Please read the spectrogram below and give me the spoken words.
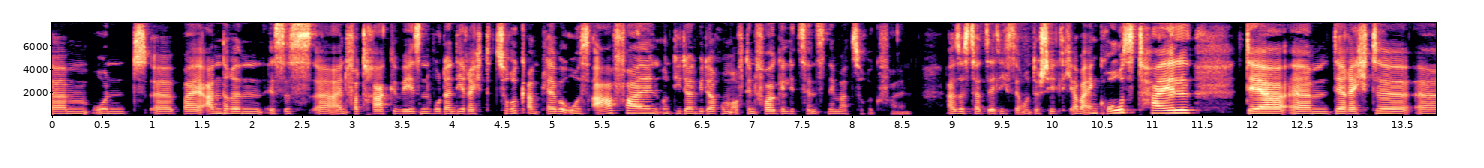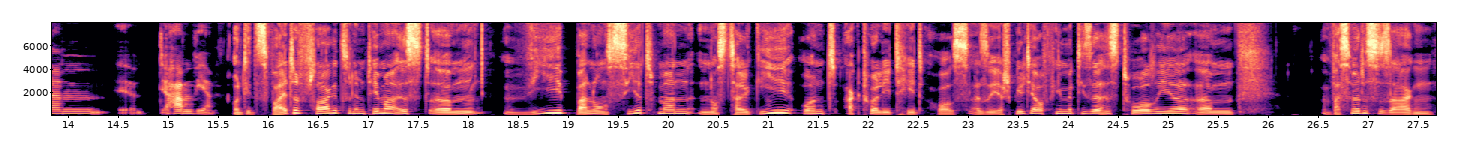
Ähm, und äh, bei anderen ist es äh, ein Vertrag gewesen, wo dann die Rechte zurück an Playboy USA fallen und die dann wiederum auf den Folgelizenznehmer zurückfallen. Also ist tatsächlich sehr unterschiedlich. Aber ein Großteil der, ähm, der Rechte ähm, äh, haben wir. Und die zweite Frage zu dem Thema ist, ähm, wie balanciert man Nostalgie und Aktualität aus? Also ihr spielt ja auch viel mit dieser Historie. Ähm, was würdest du sagen?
